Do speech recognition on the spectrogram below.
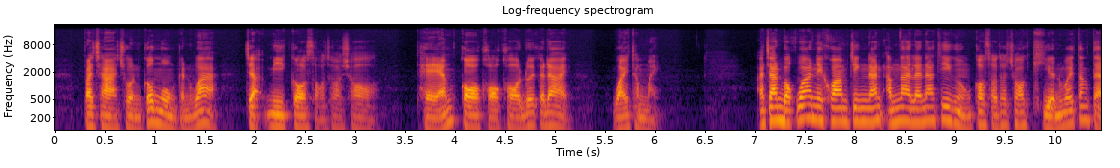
ำประชาชนก็งงกันว่า จะมีกสทช แถมกขคด้วยก็ได้ ไว้ทำไม อาจารย์บอกว่าในความจริงนั้น อำนาจและหน้าที่ของกสทช เขียนไว้ตั้งแต่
